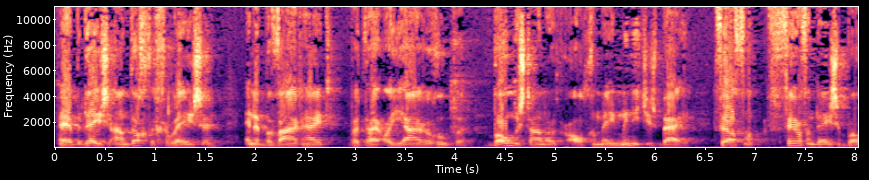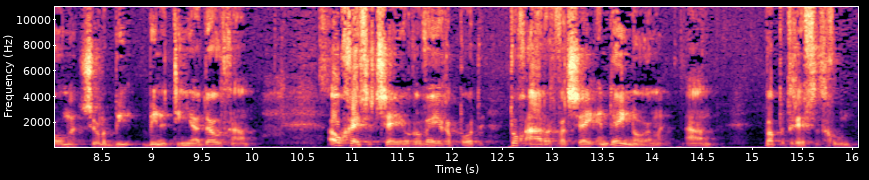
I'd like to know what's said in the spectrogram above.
We hebben deze aandachtig gelezen en het bewaarheid wat wij al jaren roepen. Bomen staan er algemeen minnetjes bij. Veel van, veel van deze bomen zullen binnen tien jaar doodgaan. Ook geeft het CROW-rapport toch aardig wat C- en D-normen aan, wat betreft het groen.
